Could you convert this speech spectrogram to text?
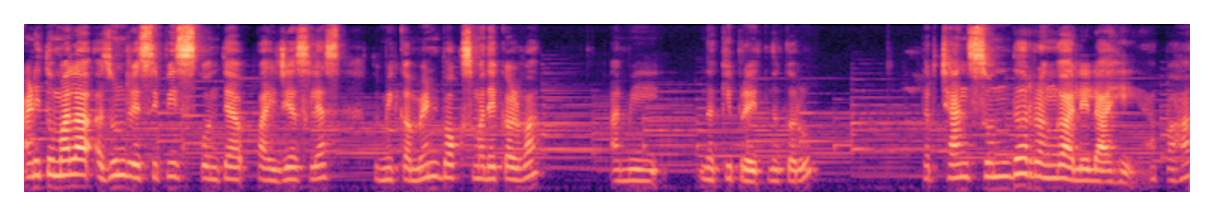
आणि तुम्हाला अजून रेसिपीज कोणत्या पाहिजे असल्यास तुम्ही कमेंट बॉक्समध्ये कळवा. आम्ही नक्की प्रयत्न करू. तर छान सुंदर रंग आलेला आहे. हा पहा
